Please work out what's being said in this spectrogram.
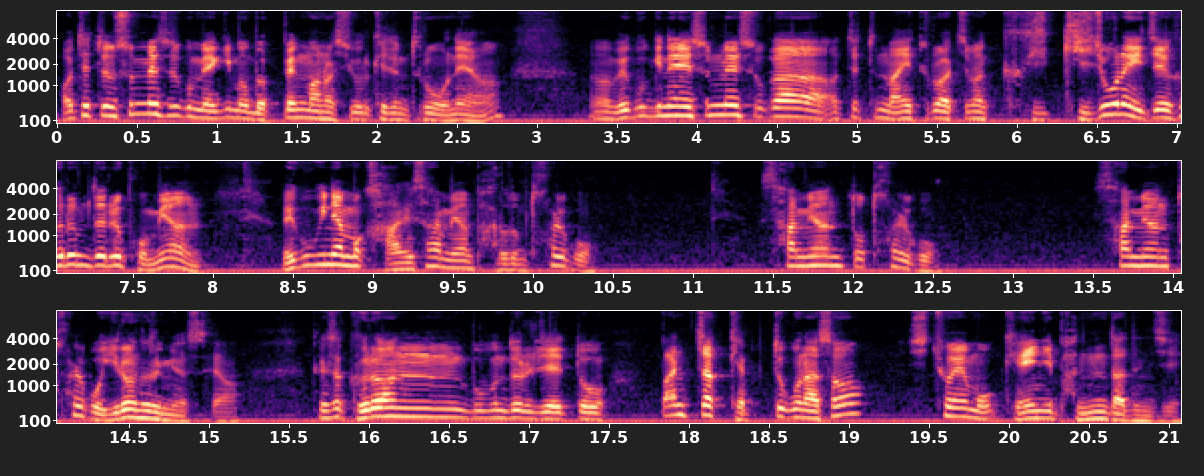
어쨌든 순매수 금액이 뭐 몇백만 원씩 이렇게 좀 들어오네요. 어, 외국인의 순매수가 어쨌든 많이 들어왔지만 그 기존의 이제 흐름들을 보면 외국인이 한번 강하게 사면 바로 좀 털고 사면 또 털고 사면 털고 이런 흐름이었어요. 그래서 그런 부분들을 이제 또 반짝 갭 뜨고 나서 시초에 뭐 개인이 받는다든지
